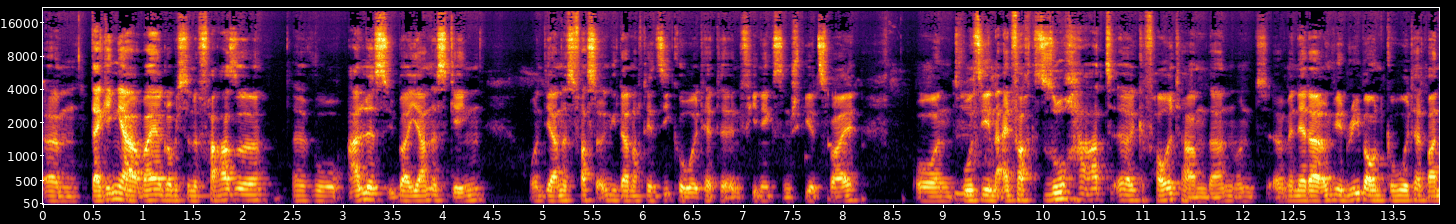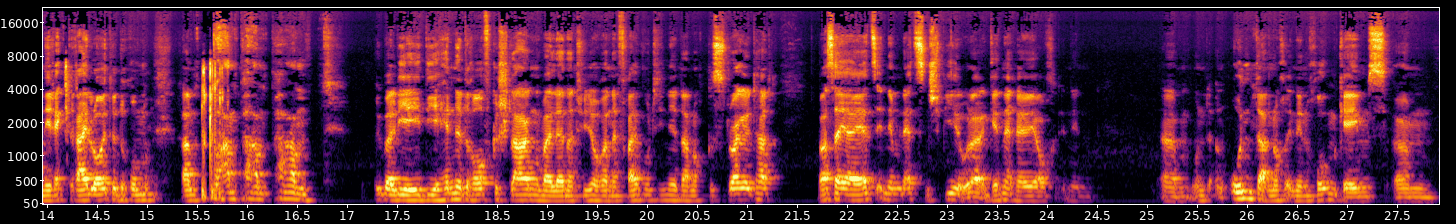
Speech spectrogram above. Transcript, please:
ähm, da ging ja, war ja, glaube ich, so eine Phase, äh, wo alles über Jannis ging und Jannis fast irgendwie da noch den Sieg geholt hätte in Phoenix in Spiel 2. Und wo sie ihn einfach so hart äh, gefault haben dann. Und äh, wenn er da irgendwie einen Rebound geholt hat, waren direkt drei Leute drum, ran, pam, pam, pam über die, die Hände draufgeschlagen, weil er natürlich auch an der Freiwurflinie da noch gestruggelt hat. Was er ja jetzt in dem letzten Spiel oder generell ja auch in den ähm, und, und dann noch in den Home Games. Ähm,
